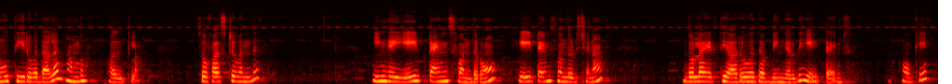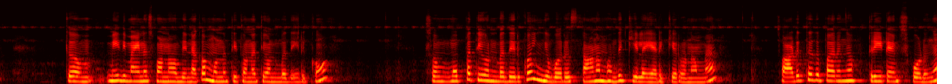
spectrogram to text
நூற்றி இருபதால் நம்ம வகுக்கலாம். ஸோ ஃபஸ்ட்டு வந்து இங்கே எயிட் டைம்ஸ் வந்துடும் எயிட் டைம்ஸ் வந்துடுச்சுன்னா தொள்ளாயிரத்தி அறுபது அப்படிங்கிறது எயிட் டைம்ஸ் ஓகே மீதி மைனஸ் பண்ணோம் அப்படின்னாக்கா முந்நூற்றி தொண்ணூற்றி ஒன்பது இருக்கும். ஸோ முப்பத்தி ஒன்பது இருக்கும். இங்கே ஒரு ஸ்தானம் வந்து கீழே இறக்கிறோம் நம்ம. ஸோ அடுத்தது பாருங்கள் த்ரீ டைம்ஸ் போடுங்க.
